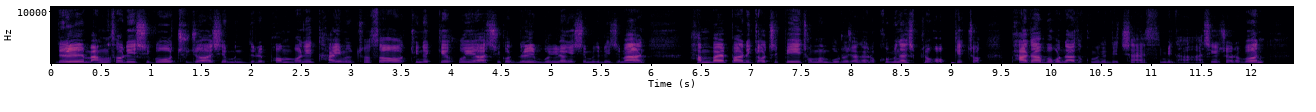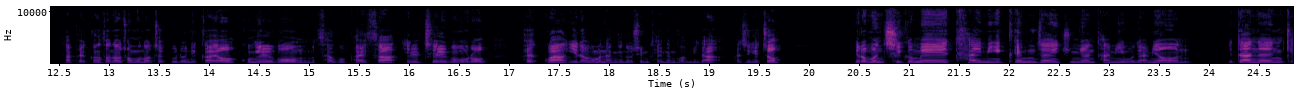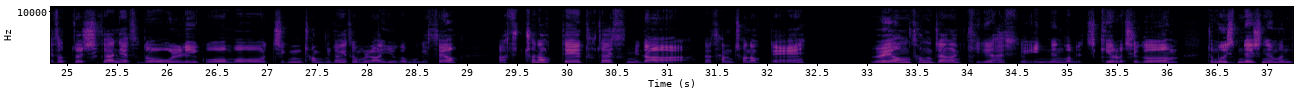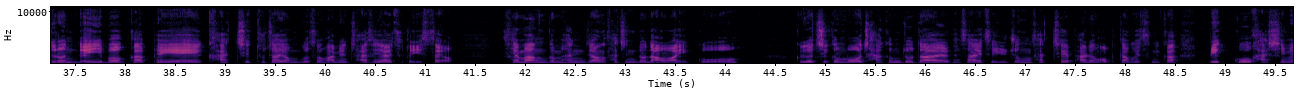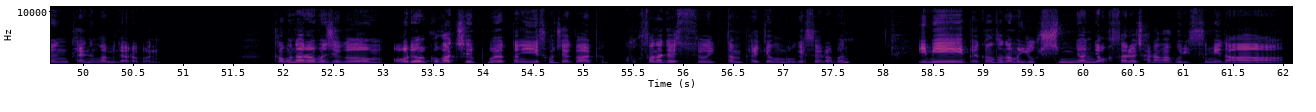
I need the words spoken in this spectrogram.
늘 망설이시고 주저하시는 분들을 번번이 타임 놓쳐서 뒤늦게 후회하시고 늘 물려 계신 분들이지만 한 발 빠르게 어차피 정말 모르잖아요. 고민하실 필요가 없겠죠. 받아보고 나서 고민을 넣지 않습니다. 아시겠죠 여러분 자 백광산업 정보는 어차피 모르니까요 010-4984-1710으로 백광이라고만 남겨놓으시면 되는 겁니다 아시겠죠 여러분 지금의 타이밍이 굉장히 중요한 타이밍이 뭐냐면 일단은 계속적으로 시간에서도 올리고 뭐 지금 정규장에서 올라간 이유가 뭐겠어요? 아, 수천억대 투자했습니다. 3천억대. 외형 성장을 기대할 수 있는 겁니다. 특히 여러분 지금 좀 의심되시는 분들은 네이버 카페에 가치 투자 연구소 가면 자세히 알 수도 있어요. 새만금 현장 사진도 나와 있고 그리고 지금 뭐 자금 조달 회사에서 유중 사채 발행 없다고 했으니까 믿고 가시면 되는 겁니다, 여러분. 더구나 여러분 지금 어려울 것 같이 보였던 이 소재가 국산화될 수 있던 배경은 뭐겠어요, 여러분? 이미 백광선암은 60년 역사를 자랑하고 있습니다.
